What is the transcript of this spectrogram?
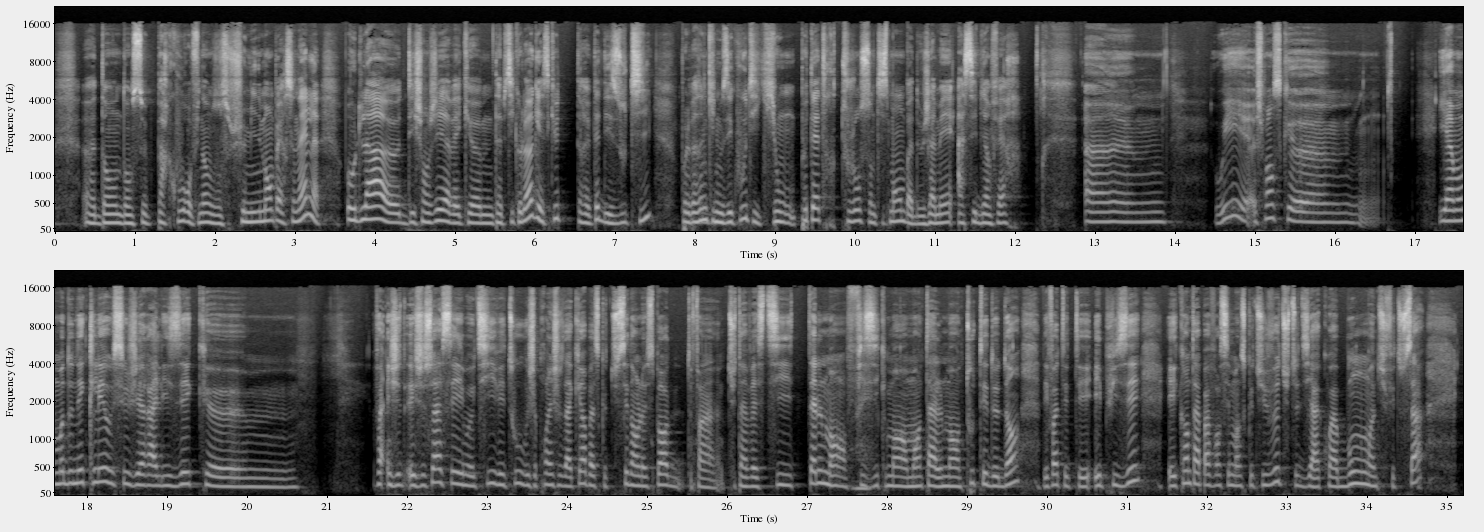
dans, dans, ce parcours, au final, dans ce cheminement personnel, au-delà d'échanger avec ta psychologue Est-ce que tu aurais peut-être des outils pour les personnes qui nous écoutent et qui ont peut-être toujours ce sentiment bah, de jamais assez bien faire? Euh, oui, je pense que il y a un moment donné clé aussi où j'ai réalisé que Enfin, je, je, suis assez émotive et tout. Je prends les choses à cœur parce que tu sais, dans le sport, enfin, tu t'investis tellement physiquement, mentalement, tout est dedans. Des fois, tu étais épuisé. Et quand tu pas forcément ce que tu veux, tu te dis à quoi bon, tu fais tout ça.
